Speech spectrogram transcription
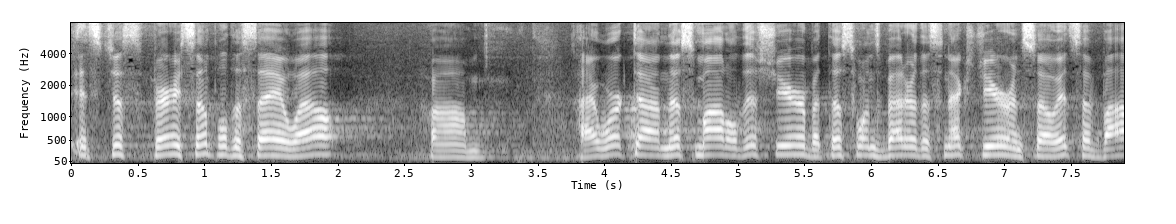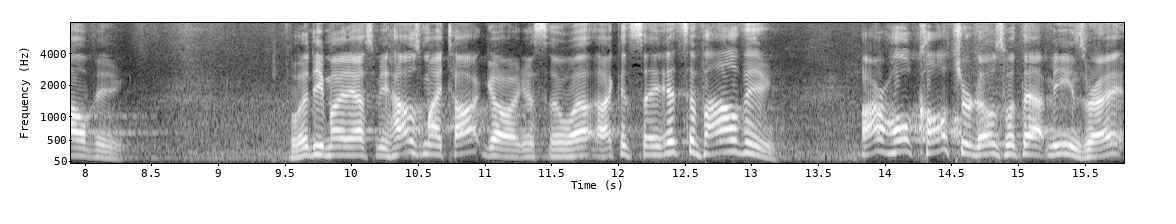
it's just very simple to say, well, um, I worked on this model this year, but this one's better this next year, and so it's evolving. Lindy might ask me, how's my talk going? I said, well, I could say, it's evolving. Our whole culture knows what that means, right?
